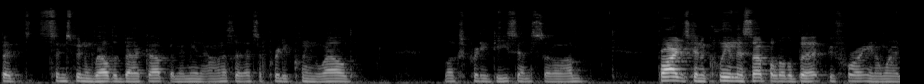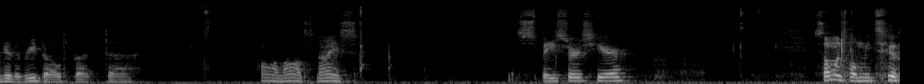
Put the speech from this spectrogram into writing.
but since been welded back up, and I mean, honestly, that's a pretty clean weld. Looks pretty decent, so I'm Probably just going to clean this up a little bit before, you know, when I do the rebuild, but uh, all in all, it's nice. The spacers here. Someone told me too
